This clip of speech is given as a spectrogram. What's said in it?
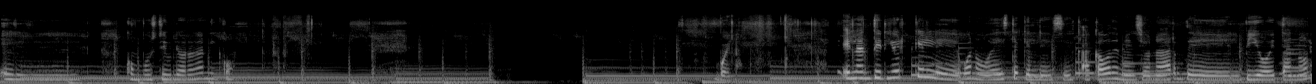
el combustible orgánico. Bueno, el anterior que le, bueno, este que les acabo de mencionar del bioetanol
